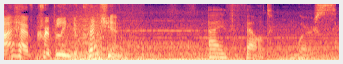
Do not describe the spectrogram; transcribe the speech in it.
I have crippling depression. I've felt worse.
